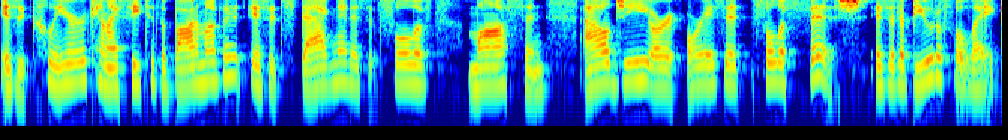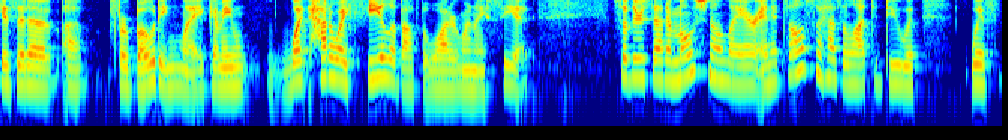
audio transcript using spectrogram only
Is it clear? Can I see to the bottom of it? Is it stagnant? Is it full of moss and algae or, or is it full of fish? Is it a beautiful lake? Is it a, a foreboding lake? I mean, what how do I feel about the water when I see it? So there's that emotional layer and it also has a lot to do with with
